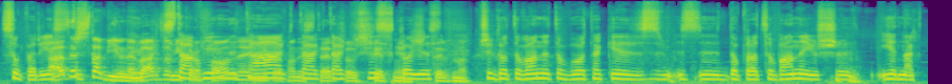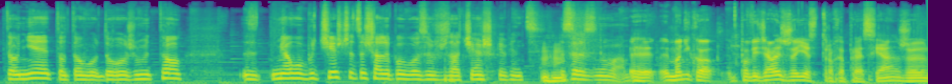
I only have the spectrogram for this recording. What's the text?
super. Jest Ale też stabilne, bardzo stabilny, mikrofony, tak, mikrofony tak, sterczą tak, wszystko świetnie, jest sztywno. przygotowane, to było takie z, z, dopracowane już y, jednak to nie, to, to dołożymy to. Miało być jeszcze coś, ale było już za ciężkie, więc Mhm. zrezygnowałam. E, Moniko, powiedziałeś, że jest trochę presja, że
